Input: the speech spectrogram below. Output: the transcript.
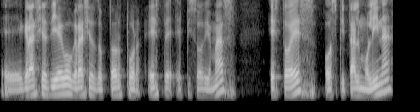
Eh, gracias Diego, gracias doctor por este episodio más. Esto es Hospital Molina.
